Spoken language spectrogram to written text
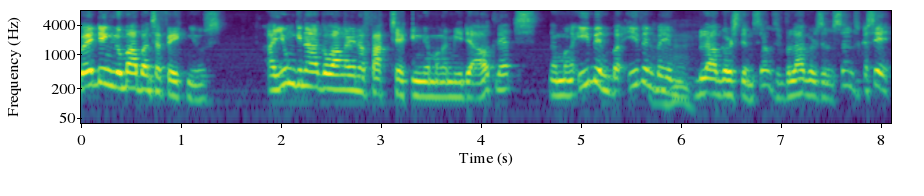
pwedeng lumaban sa fake news ay yung ginagawa ngayon na fact-checking ng mga media outlets, ng mga even by, even by Mhm. bloggers themselves, vloggers themselves. Kasi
